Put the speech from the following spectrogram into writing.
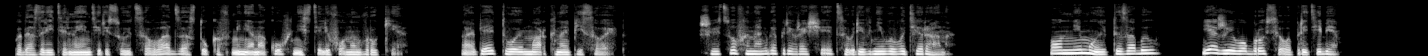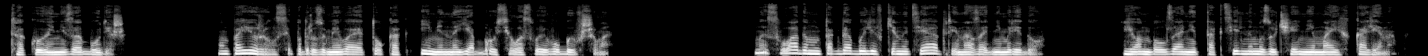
— подозрительно интересуется Влад, застукав меня на кухне с телефоном в руке. «Опять твой Марк написывает». Швецов иногда превращается в ревнивого тирана. Он не мой, ты забыл? Я же его бросила при тебе. Такое не забудешь. Он поежился, подразумевая то, как именно я бросила своего бывшего. Мы с Владом тогда были в кинотеатре на заднем ряду, и он был занят тактильным изучением моих коленок.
